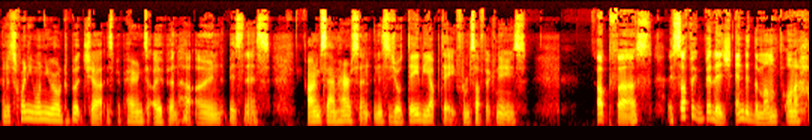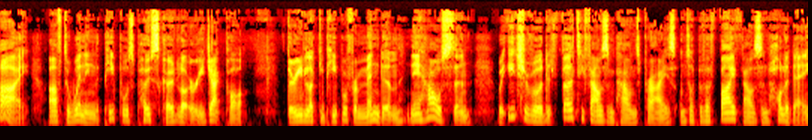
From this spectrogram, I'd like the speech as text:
and a 21 year old butcher is preparing to open her own business. I'm Sam Harrison, and this is your daily update from Suffolk News. Up first, a Suffolk village ended the month on a high after winning the People's Postcode Lottery jackpot. Three lucky people from Mendham, near Harleston, were each awarded £30,000 prize on top of a 5000 holiday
